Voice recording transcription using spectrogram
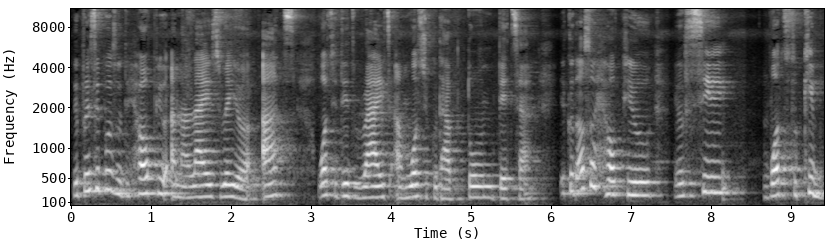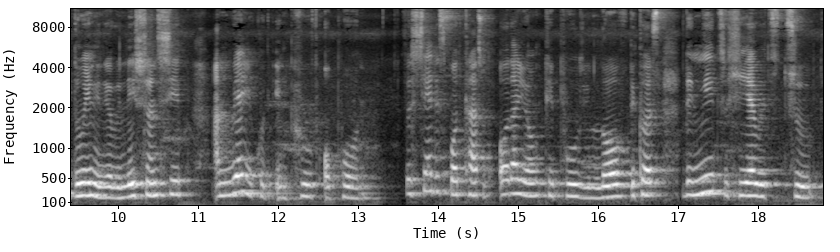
The principles would help you analyze where you're at, what you did right, and what you could have done better. It could also help you, you see what to keep doing in your relationship and where you could improve upon. So share this podcast with other young people you love because they need to hear it too.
